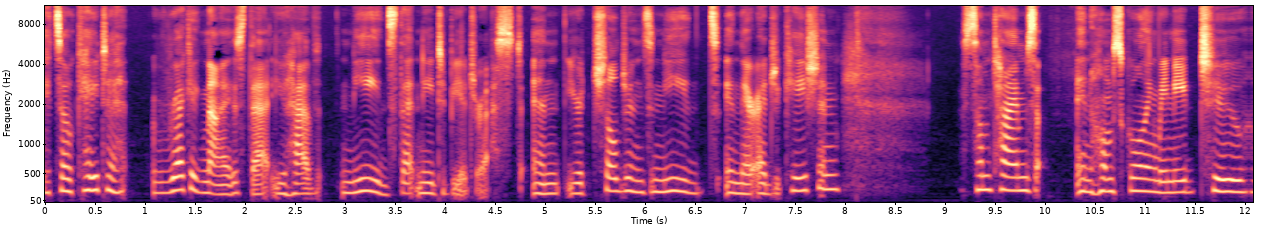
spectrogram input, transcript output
it's okay to recognize that you have needs that need to be addressed and your children's needs in their education. Sometimes in homeschooling, we need to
